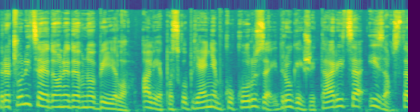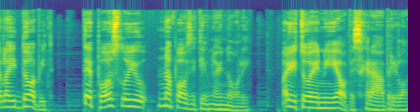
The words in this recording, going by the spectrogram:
Računica je donedavno bilo, ali je poskupljenjem kukuruza i drugih žitarica izostala i dobit, te posluju na pozitivnoj nuli. Ali to je nije obeshrabrilo.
